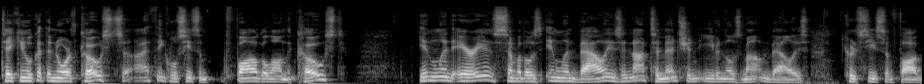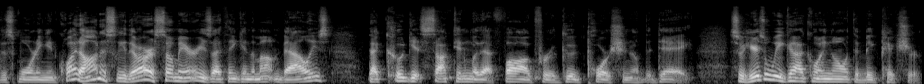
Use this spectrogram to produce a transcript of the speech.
Taking a look at the north coast, I think we'll see some fog along the coast inland areas, some of those inland valleys, and not to mention even those mountain valleys could see some fog this morning. And quite honestly, there are some areas, I think, in the mountain valleys that could get sucked in with that fog for a good portion of the day. So here's what we got going on with the big picture.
